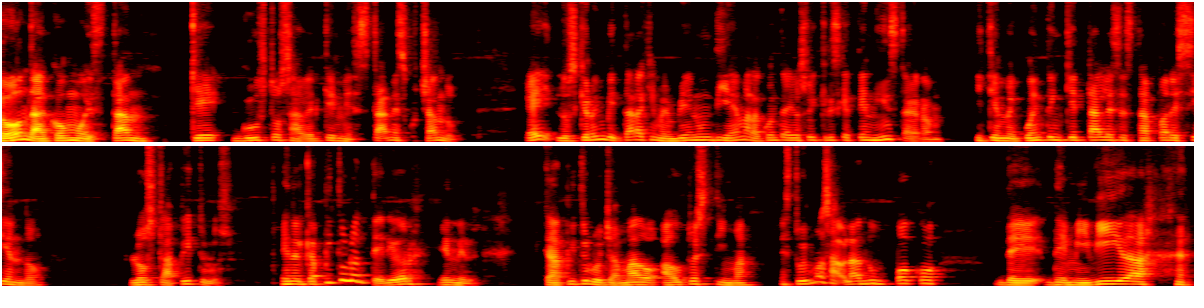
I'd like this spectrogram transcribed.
onda? ¿Cómo están? Qué gusto saber que me están escuchando. Hey, los quiero invitar a que me envíen un DM a la cuenta Yo Soy Chris GT en Instagram y que me cuenten qué tal les está pareciendo los capítulos. En el capítulo anterior, en el capítulo llamado Autoestima, estuvimos hablando un poco de, de mi vida,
